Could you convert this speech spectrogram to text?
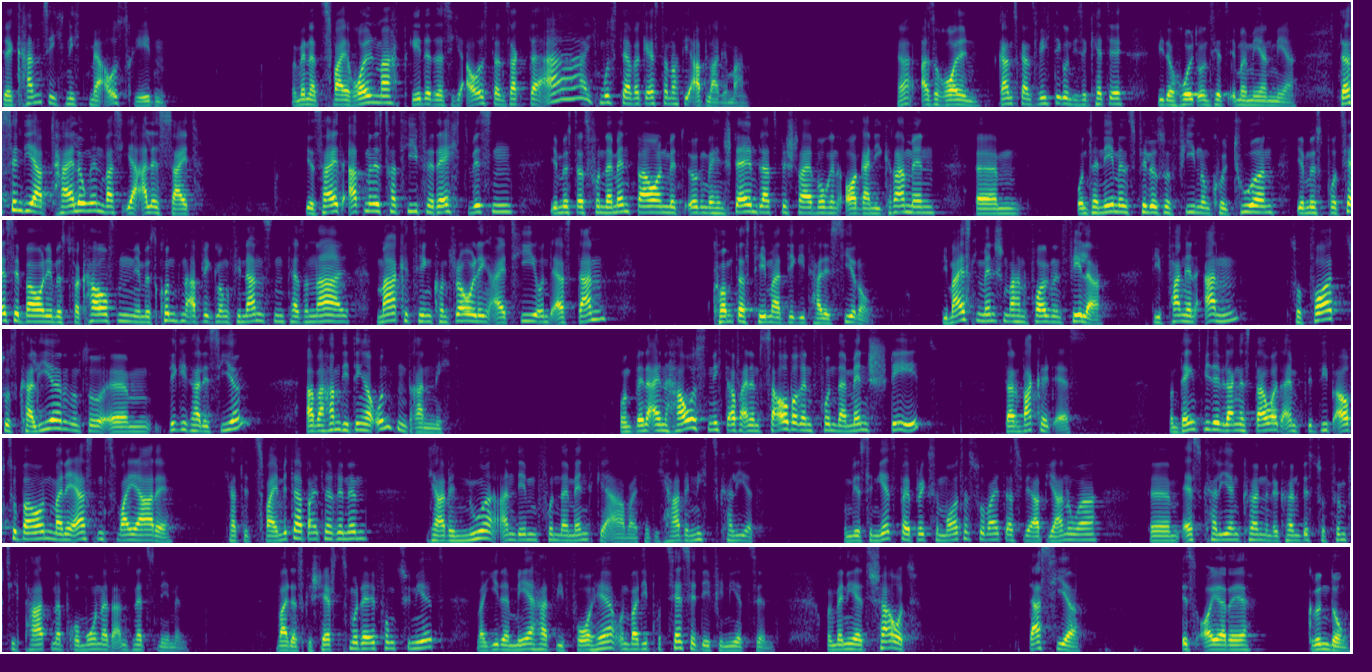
Der kann sich nicht mehr ausreden. Und wenn er zwei Rollen macht, redet er sich aus, dann sagt er, ah, ich musste aber gestern noch die Ablage machen. Ja, also Rollen, ganz, ganz wichtig und diese Kette wiederholt uns jetzt immer mehr und mehr. Das sind die Abteilungen, was ihr alles seid. Ihr seid administrative Recht, Wissen, ihr müsst das Fundament bauen mit irgendwelchen Stellenplatzbeschreibungen, Organigrammen, ähm, Unternehmensphilosophien und Kulturen. Ihr müsst Prozesse bauen, ihr müsst verkaufen, ihr müsst Kundenabwicklung, Finanzen, Personal, Marketing, Controlling, IT und erst dann kommt das Thema Digitalisierung. Die meisten Menschen machen folgenden Fehler. Die fangen an, sofort zu skalieren und zu ähm, digitalisieren, aber haben die Dinger unten dran nicht. Und wenn ein Haus nicht auf einem sauberen Fundament steht, dann wackelt es. Und denkt wieder, wie lange es dauert, einen Betrieb aufzubauen. Meine ersten zwei Jahre. Ich hatte zwei Mitarbeiterinnen. Ich habe nur an dem Fundament gearbeitet. Ich habe nicht skaliert. Und wir sind jetzt bei Bricks Mortars so weit, dass wir ab Januar ähm, eskalieren können. Wir können bis zu 50 Partner pro Monat ans Netz nehmen. weil das Geschäftsmodell funktioniert, weil jeder mehr hat wie vorher und weil die Prozesse definiert sind. Und wenn ihr jetzt schaut, das hier ist eure Gründung.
